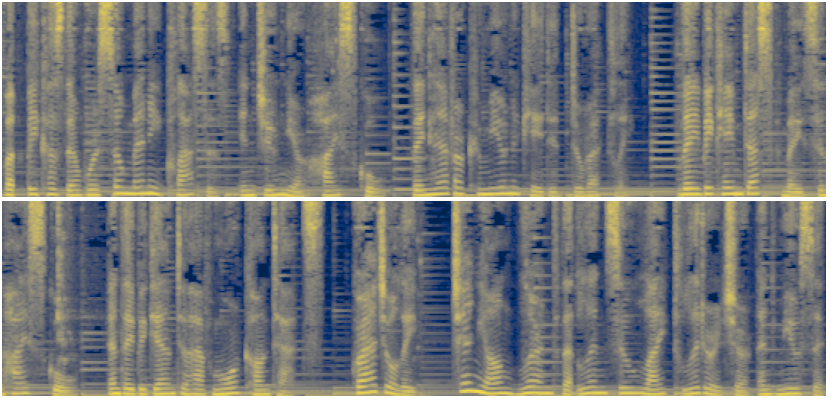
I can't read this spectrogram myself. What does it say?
but because there were so many classes in junior high school, they never communicated directly. They became desk mates in high school, and they began to have more contacts. Gradually, Chen Yang learned that Lin Su liked literature and music,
